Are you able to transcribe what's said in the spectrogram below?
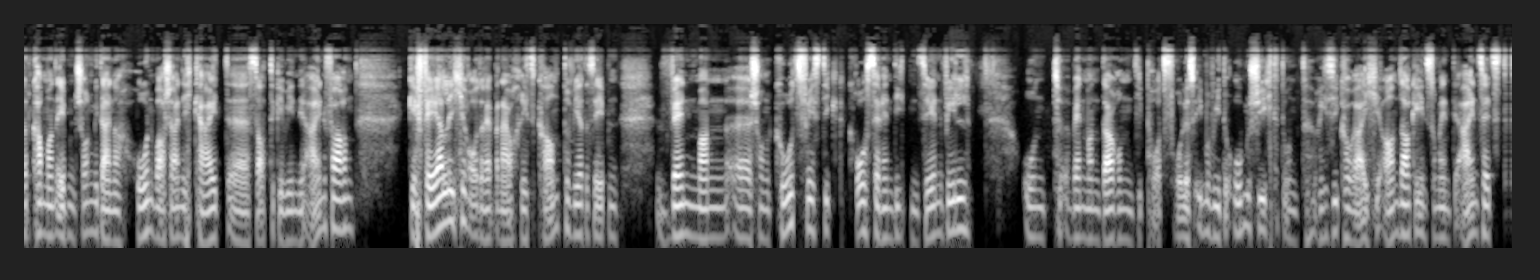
dann kann man eben schon mit einer hohen Wahrscheinlichkeit äh, satte Gewinne einfahren. Gefährlicher oder eben auch riskanter wird es eben, wenn man äh, schon kurzfristig große Renditen sehen will und wenn man darum die Portfolios immer wieder umschichtet und risikoreiche Anlageinstrumente einsetzt,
